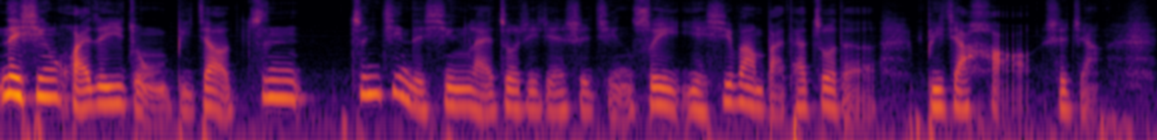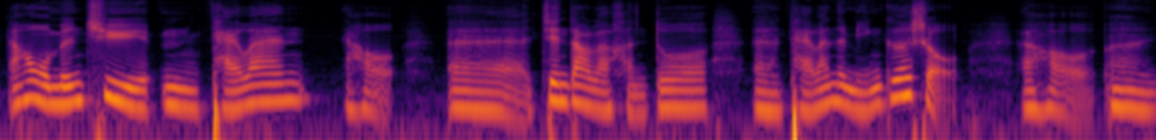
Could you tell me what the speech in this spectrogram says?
内心怀着一种比较尊尊敬的心来做这件事情，所以也希望把它做得比较好，是这样。然后我们去嗯台湾，然后呃见到了很多嗯、呃台湾的民歌手，然后嗯。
